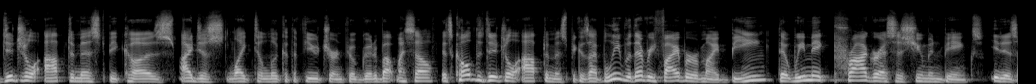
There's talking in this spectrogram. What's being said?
Digital Optimist because I just like to look at the future and feel good about myself. It's called The Digital Optimist because I believe with every fiber of my being that we make progress as human beings. It is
